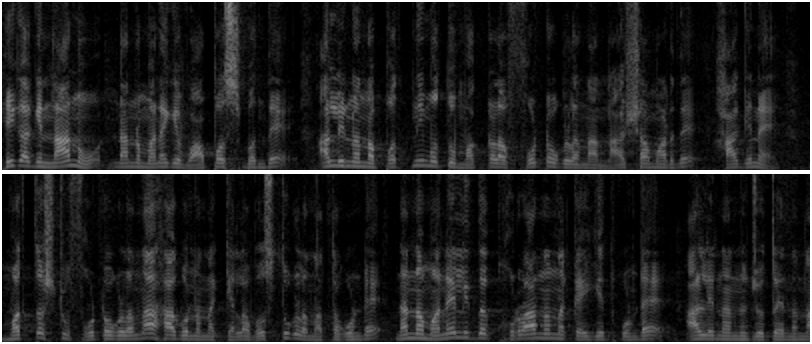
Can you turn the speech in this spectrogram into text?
ಹೀಗಾಗಿ ನಾನು ನನ್ನ ಮನೆಗೆ ವಾಪಸ್ ಬಂದೆ. ಅಲ್ಲಿ ನನ್ನ ಪತ್ನಿ ಮತ್ತು ಮಕ್ಕಳ ಫೋಟೋಗಳನ್ನು ನಾಶ ಮಾಡಿದೆ. ಹಾಗೆಯೇ ಮತ್ತಷ್ಟು ಫೋಟೋಗಳನ್ನು ಹಾಗೂ ನನ್ನ ಕೆಲ ವಸ್ತುಗಳನ್ನು ತಗೊಂಡೆ. ನನ್ನ ಮನೆಯಲ್ಲಿದ್ದ ಖುರಾನನ್ನು ಕೈಗೆತ್ಕೊಂಡೆ. ಅಲ್ಲಿ ನನ್ನ ಜೊತೆ ನನ್ನ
